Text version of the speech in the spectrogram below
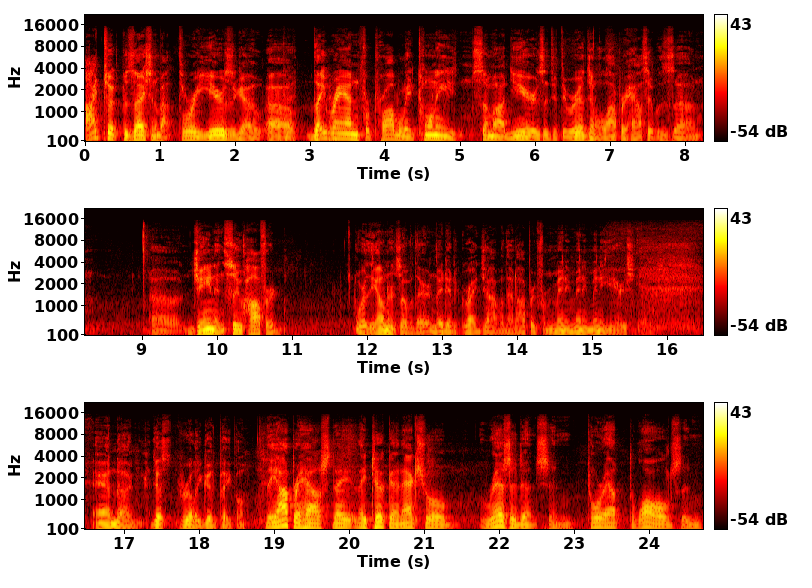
I took possession about three years ago. Uh, They ran for probably twenty some odd years at the original Opry House. It was uh, uh, Gene and Sue Hofford were the owners over there, and they did a great job with that Opry for many, many, many years. And uh, just really good people. The Opera House, they, they took an actual residence and tore out the walls and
